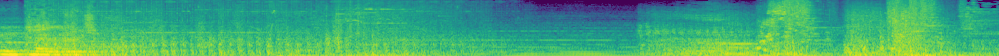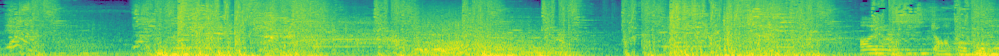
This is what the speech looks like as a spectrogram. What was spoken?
Rampage. Double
